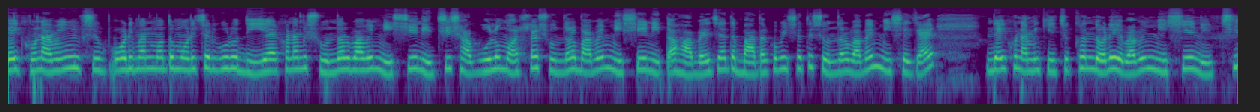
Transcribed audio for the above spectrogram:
দেখুন, আমি পরিমাণ মতো মরিচের গুঁড়ো দিয়ে এখন আমি সুন্দরভাবে মিশিয়ে নিচ্ছি। সবগুলো মশলা সুন্দরভাবে মিশিয়ে নিতে হবে যাতে বাঁধাকপির সাথে সুন্দরভাবে মিশে যায়। দেখুন, আমি কিছুক্ষণ ধরে এভাবে মিশিয়ে নিচ্ছি।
